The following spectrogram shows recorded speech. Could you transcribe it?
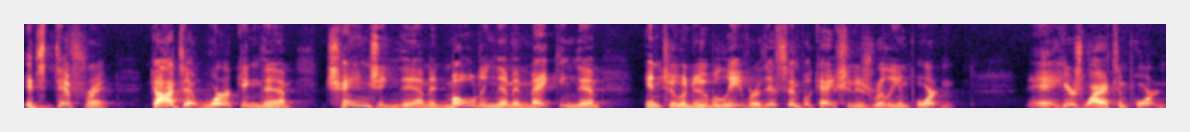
It's different. God's at working them, changing them, and molding them, and making them into a new believer. This implication is really important. Eh, here's why it's important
